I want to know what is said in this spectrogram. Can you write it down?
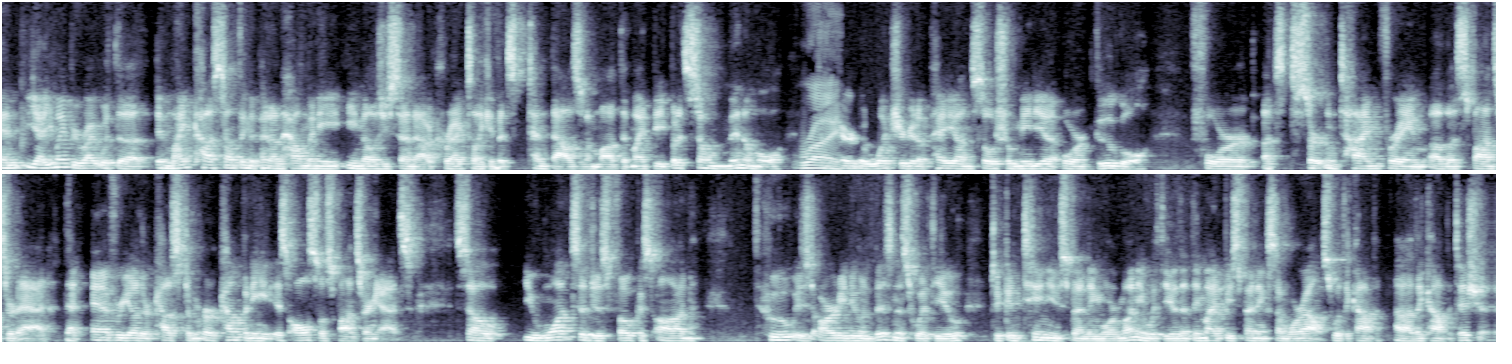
and yeah, you might be right with the, it might cost something depending on how many emails you send out, correct? Like if it's 10,000 a month, it might be, but it's so minimal right. compared to what you're going to pay on social media or Google for a certain time frame of a sponsored ad that every other customer or company is also sponsoring ads. So you want to just focus on who is already doing business with you to continue spending more money with you that they might be spending somewhere else with the comp- uh, the competition.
